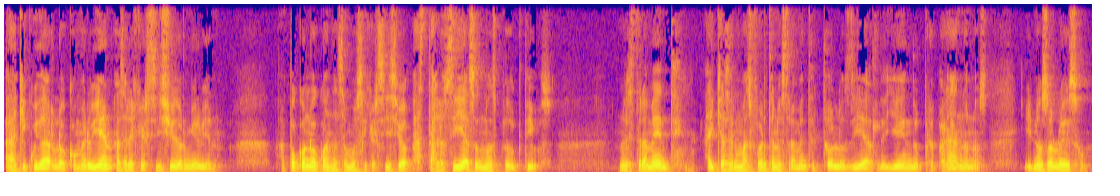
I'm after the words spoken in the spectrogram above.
hay que cuidarlo, comer bien, hacer ejercicio y dormir bien. ¿A poco no cuando hacemos ejercicio hasta los días son más productivos? Nuestra mente, hay que hacer más fuerte nuestra mente todos los días, leyendo, preparándonos. Y no solo eso,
